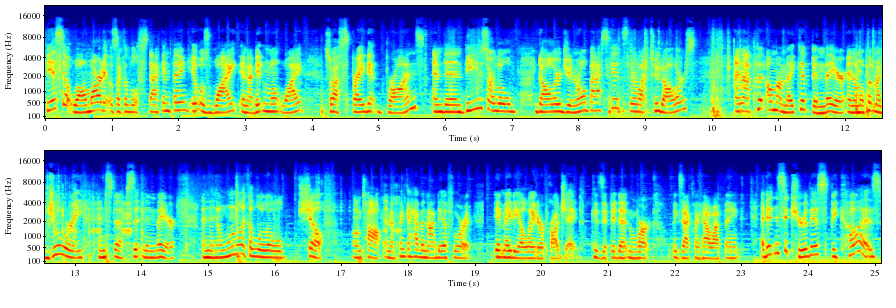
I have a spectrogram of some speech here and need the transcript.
this at Walmart. It was like a little stacking thing. It was white and I didn't want white. So I sprayed it bronze. And then these are little Dollar General baskets. They're like $2 and I put all my makeup in there and I'm gonna put my jewelry and stuff sitting in there and then I want like a little shelf on top and I think I have an idea for it. It may be a later project because if it doesn't work exactly how I think. I didn't secure this because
